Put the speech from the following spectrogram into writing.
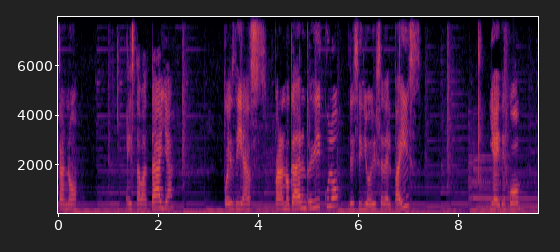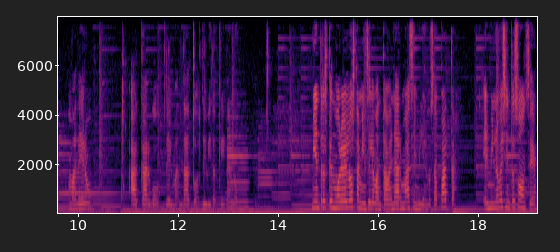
ganó esta batalla, pues Díaz para no quedar en ridículo, decidió irse del país y ahí dejó Madero a cargo del mandato debido a que ganó. Mientras que en Morelos también se levantaba en armas Emiliano Zapata. En 1911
